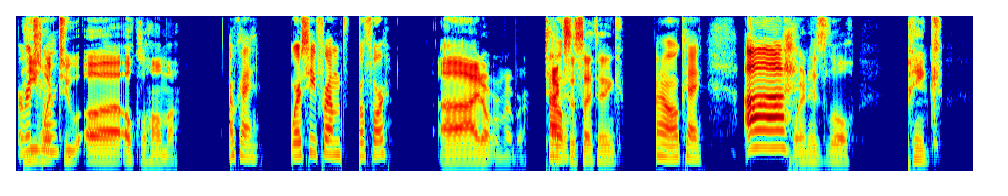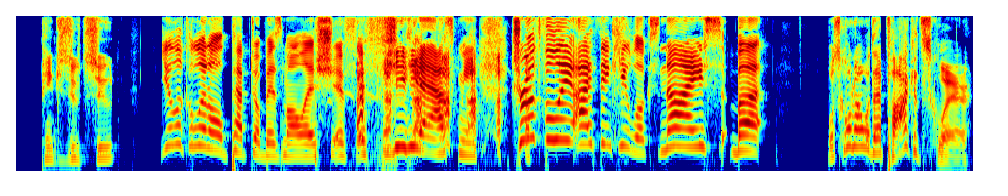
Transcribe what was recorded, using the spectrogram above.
Originally? He went to uh, Oklahoma. okay. Where's he from before? Uh, I don't remember. Texas, I think. Oh, okay. Uh, Wearing his little pink, pink zoot suit. you look a little Pepto Bismol-ish, if if you ask me. Truthfully, I think he looks nice, but What's going on with that pocket square?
